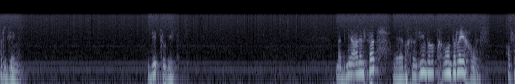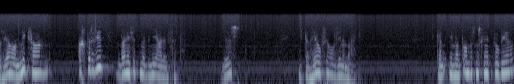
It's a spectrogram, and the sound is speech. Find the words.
فرزنا زيت بيت Mabni al al-fath, we hebben gezien dat het gewoon de regel is. Als er helemaal niks aan achter zit, dan is het mabni al al-fath. Dus, je kan heel veel zinnen maken. Kan iemand anders misschien het proberen?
